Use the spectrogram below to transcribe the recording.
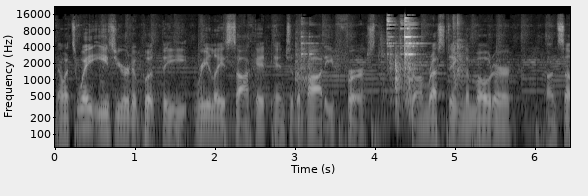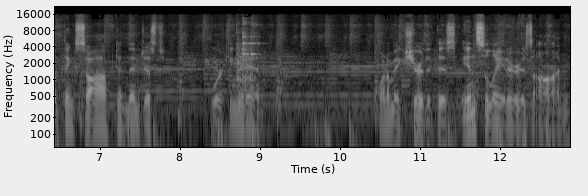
Now it's way easier to put the relay socket into the body first. So I'm resting the motor on something soft and then just working it in. I want to make sure that this insulator is on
